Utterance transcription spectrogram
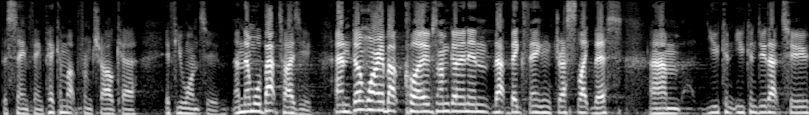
the same thing. Pick them up from childcare if you want to. And then we'll baptize you. And don't worry about clothes. I'm going in that big thing dressed like this. Um, you can, you can do that too.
